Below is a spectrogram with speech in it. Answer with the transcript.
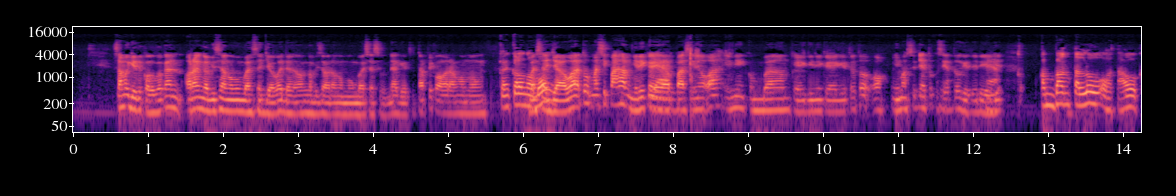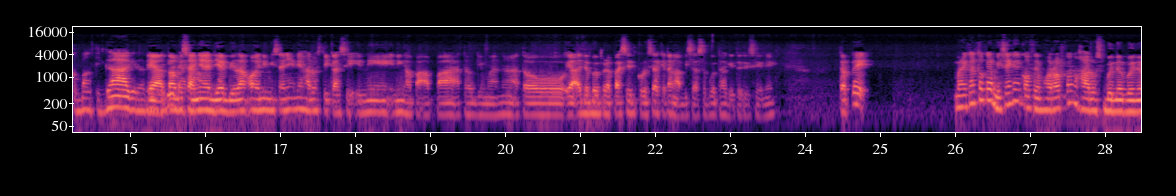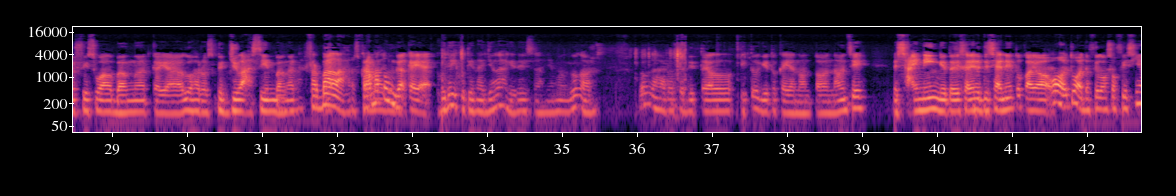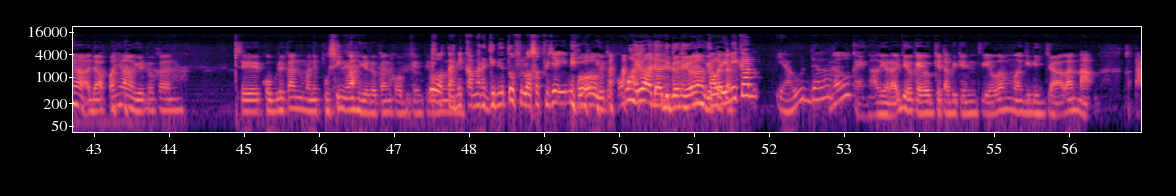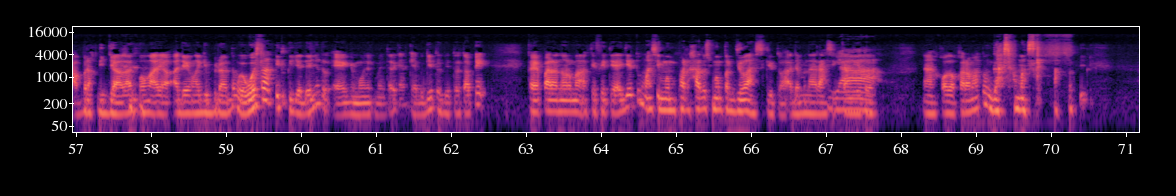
sama gitu kalau gue kan orang nggak bisa ngomong bahasa Jawa dan orang nggak bisa orang ngomong bahasa Sunda gitu. Tapi kalau orang ngomong kan kalau bahasa ngomong Jawa tuh masih paham. Jadi Iya. kayak pas ini wah ini kembang kayak gini kayak gitu tuh oh ini maksudnya tuh ke situ gitu dia. Ya, kembang telu oh tahu kembang tiga gitu Ya atau misalnya dia bilang oh ini misalnya ini harus dikasih ini ini nggak apa-apa atau gimana atau ya ada beberapa scene krusial kita nggak bisa sebut lah gitu di sini. Tapi mereka tuh kan biasanya kan kalau film horor kan harus bener-bener visual banget kayak lu harus ngejelasin banget. Verbal lah harus Kerama tuh nggak kayak udah ikutin aja lah gitu istilahnya. Mah gue nggak harus gue nggak harus sedetail itu gitu kayak nonton naon sih? The Shining gitu istilahnya. The Shining tuh kayak oh itu ada filosofisnya ada apanya gitu kan. Si Kubrick kan mana pusing lah gitu kan kalau bikin film oh teknik kamera gini tuh filosofinya ini. Oh, oh, gitu. Wah ya ada adegan ya lah gitu kalau kan. ini kan ya udah Enggak lu kayak ngalir aja. Kayak kita bikin film lagi di jalan nah ketabrak di jalan kok nggak ada, ada yang lagi berantem. Gue wes lah itu kejadiannya tuh. Eh gimana komentar kan? Kayak begitu gitu. Tapi kayak paranormal activity aja tuh masih memper, harus memperjelas gitu. Ada menarasikan ya. gitu. Nah kalau karama tuh nggak sama sekali.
